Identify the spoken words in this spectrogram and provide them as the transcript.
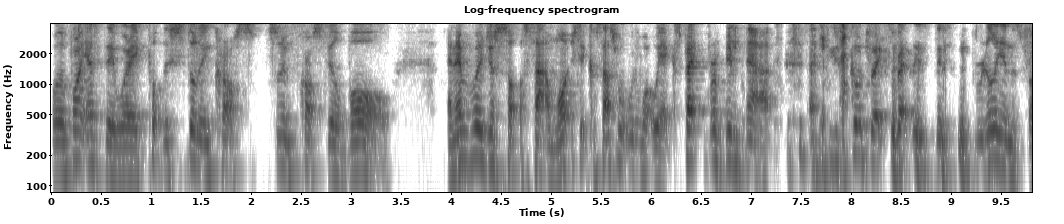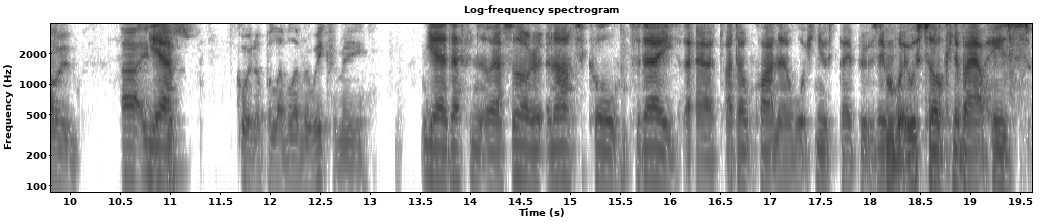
well, the point yesterday where he put this stunning cross, stunning crossfield ball, and everybody just sort of sat and watched it because that's what we, what we expect from him now. And you just come to expect this this brilliance from him. Uh, he's Yeah. just going up a level every week for me. Yeah, definitely. I saw an article today. Uh, I don't quite know which newspaper it was in, but it was talking about his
